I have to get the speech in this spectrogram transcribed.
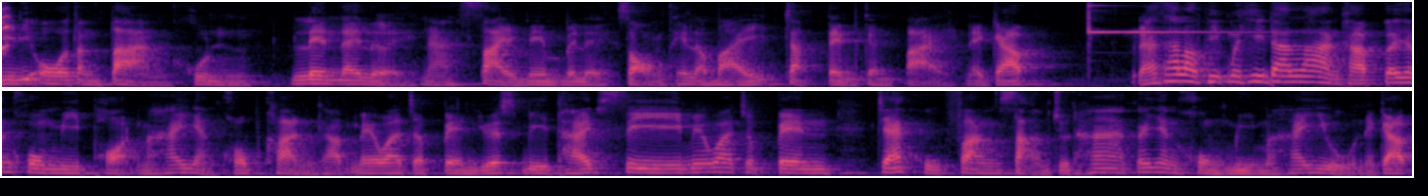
วิดีโอต่างคุณเล่นได้เลยนะ ใส่เมมไปเลย2เทราไบต์จัดเต็มกันไปนะครับและถ้าเราพลิกมาที่ด้านล่างครับ ก็ยังคงมีพอร์ตมาให้อย่างครบครันครับ ไม่ว่าจะเป็น USB Type C ไม่ว่าจะเป็นแจ็คหูฟัง 3.5 ก็ยังคงมีมาให้อยู่นะครับ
